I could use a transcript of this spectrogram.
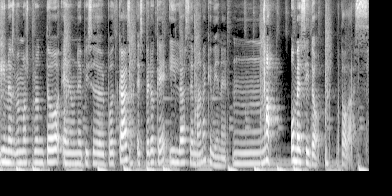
y nos vemos pronto en un episodio del podcast. Espero que y la semana que viene. Un besito, todas.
